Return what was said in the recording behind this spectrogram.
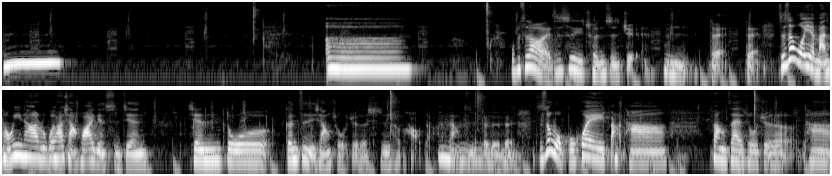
嗯，呃，我不知道哎，这是一纯直觉，嗯，对对，只是我也蛮同意他，如果他想花一点时间，先多跟自己相处，我觉得是很好的、啊，这样子，对对对，只是我不会把他。放在说觉得他，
